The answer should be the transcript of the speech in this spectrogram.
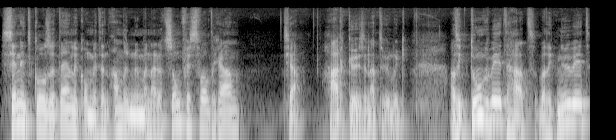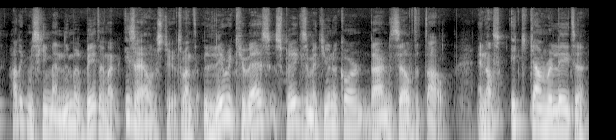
Senit koos uiteindelijk om met een ander nummer naar het Songfestival te gaan. Tja, haar keuze natuurlijk. Als ik toen geweten had wat ik nu weet, had ik misschien mijn nummer beter naar Israël gestuurd, want lyricgewijs spreken ze met Unicorn daar dezelfde taal. En als ik kan relaten,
